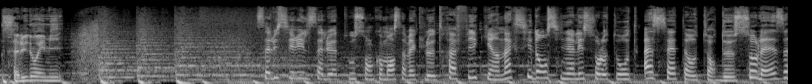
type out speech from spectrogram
Salut Noémie. Salut Cyril, salut à tous. On commence avec le trafic. A un accident signalé sur l'autoroute A7 à hauteur de Solèze.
